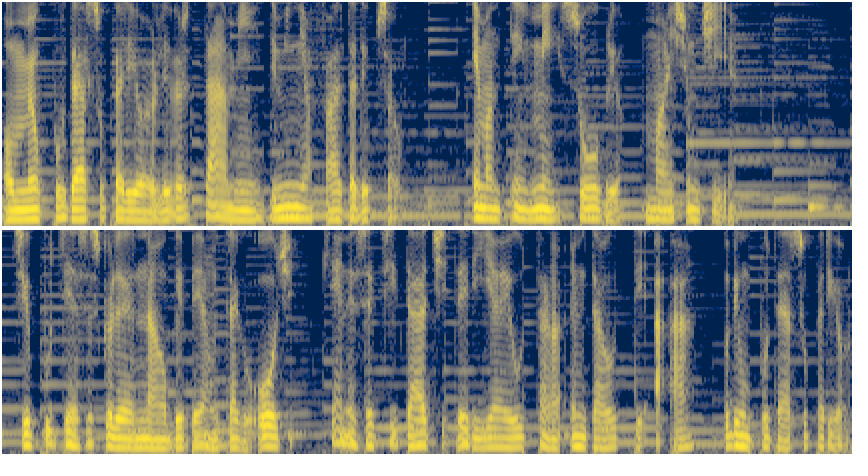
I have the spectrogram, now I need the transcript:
o meu poder superior liberta-me de minha falta de opção e mantém-me sóbrio mais um dia. Se eu pudesse escolher não beber um trago hoje, que necessidade teria eu então de AA ou de um poder superior?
